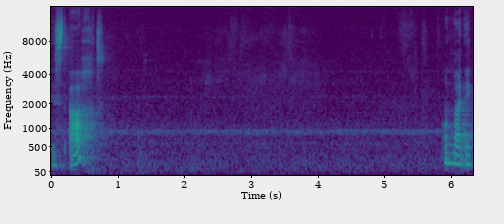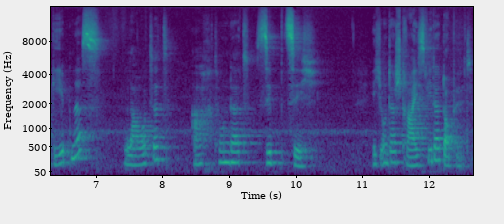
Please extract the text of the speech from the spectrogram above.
ist 8. Und mein Ergebnis lautet 870. Ich unterstreiche es wieder doppelt.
